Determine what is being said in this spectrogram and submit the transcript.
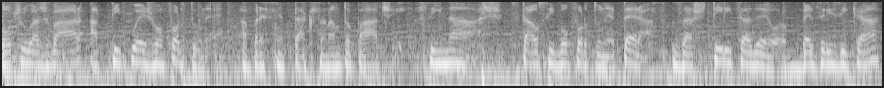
Počúvaš Vár a typuješ vo Fortune. A presne tak sa nám to páči. Si náš. Stav si vo Fortune teraz za 40 eur bez rizika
